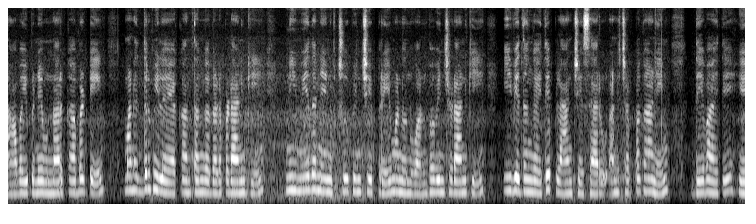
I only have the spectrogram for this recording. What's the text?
నా వైపునే ఉన్నారు కాబట్టి మన ఇద్దరం ఇలా ఏకాంతంగా గడపడానికి నీ మీద నేను చూపించే ప్రేమను నువ్వు అనుభవించడానికి ఈ విధంగా అయితే ప్లాన్ చేశారు అని చెప్పగానే దేవా అయితే ఏ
